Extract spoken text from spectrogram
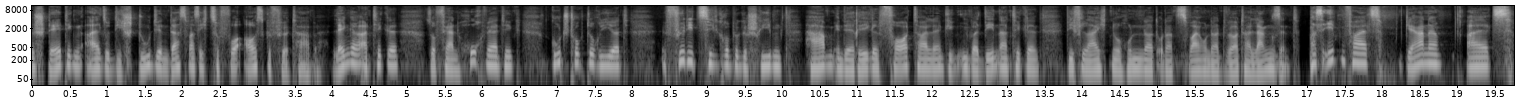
bestätigen also die Studien das, was ich zuvor ausgeführt habe. Längere Artikel, sofern hochwertig, gut strukturiert, für die Zielgruppe geschrieben, haben in der Regel Vorteile gegenüber den Artikeln, die vielleicht nur 100 oder 200 Wörter lang sind. Was ebenfalls gerne als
